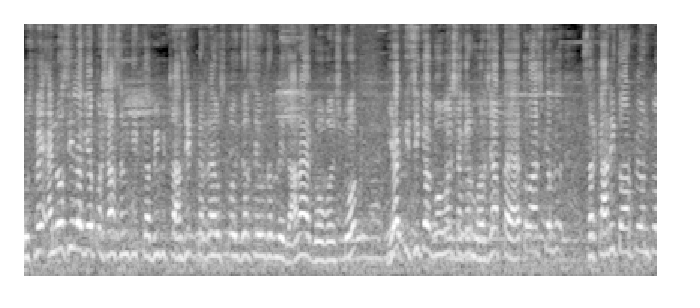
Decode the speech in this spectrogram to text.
उसमें एनओसी लगे, प्रशासन की कभी भी ट्रांजिट करना है, उसको इधर से उधर ले जाना है गोवंश को, या किसी का गोवंश अगर मर जाता है तो आजकल सरकारी तौर पे उनको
